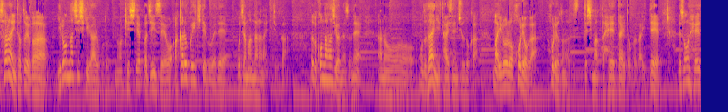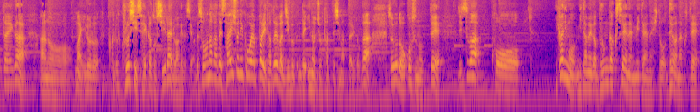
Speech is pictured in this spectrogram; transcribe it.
さらに例えばいろんな知識があることっていうのは決してやっぱ人生を明るく生きていく上でこう邪魔にならないっていうか例えばこんな話がありますよね、あの本当第二次大戦中とか、まあ、いろいろ捕虜が捕虜となってしまった兵隊とかがいてでその兵隊が、あのまあ、いろいろ苦しい生活を強いられるわけですよ。でその中で最初にこうやっぱり例えば自分で命を絶ってしまったりとかそういうことを起こすのって実はこういかにも見た目が文学青年みたいな人ではなくて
